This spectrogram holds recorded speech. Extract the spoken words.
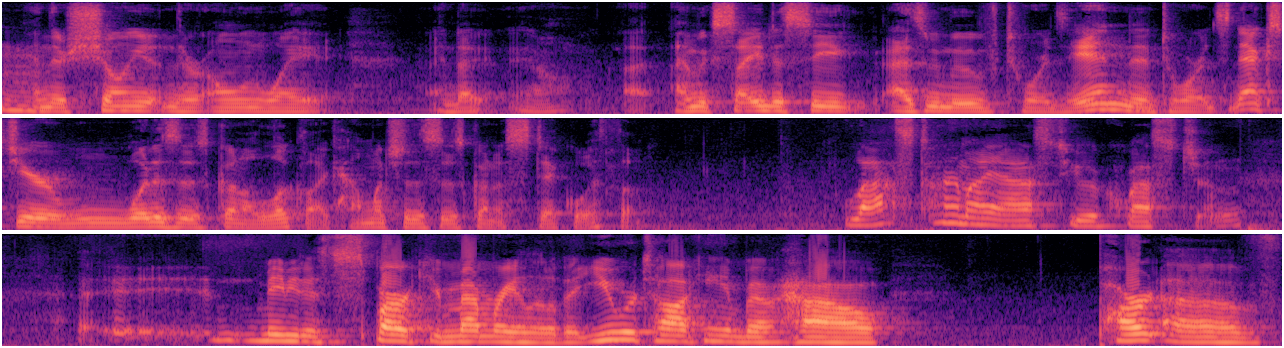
mm-hmm. and they're showing it in their own way. And I, you know, I, I'm excited to see as we move towards the end and towards next year, what is this going to look like? How much of this is going to stick with them? Last time I asked you a question, uh, maybe to spark your memory a little bit, you were talking about how part of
